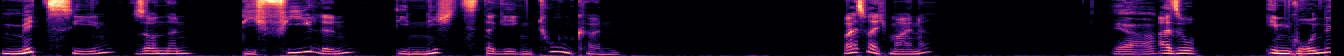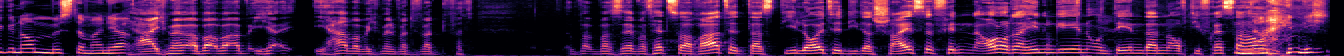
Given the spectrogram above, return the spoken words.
mitziehen, sondern die vielen, die nichts dagegen tun können. Weißt du, was ich meine? Ja. Also im Grunde genommen müsste man ja. Ja, ich meine, aber, aber, aber, ja, ja, aber ich meine, was, was, was, was, hättest du erwartet, dass die Leute, die das scheiße finden, auch noch dahin gehen und denen dann auf die Fresse hauen? Nein, nicht.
